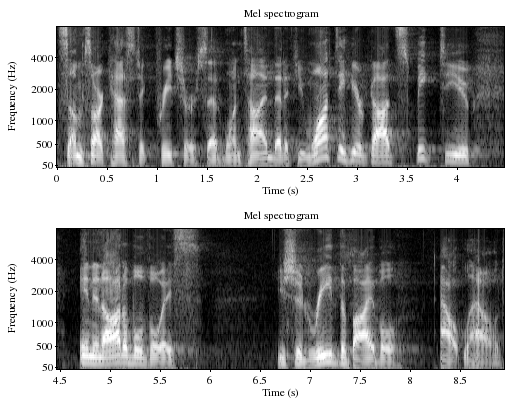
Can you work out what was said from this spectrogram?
Some sarcastic preacher said one time that if you want to hear God speak to you in an audible voice, you should read the Bible out loud.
